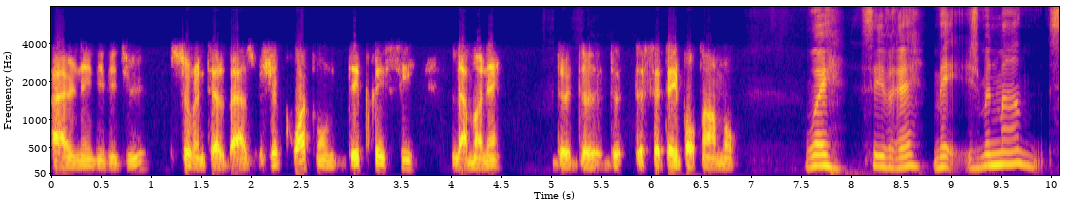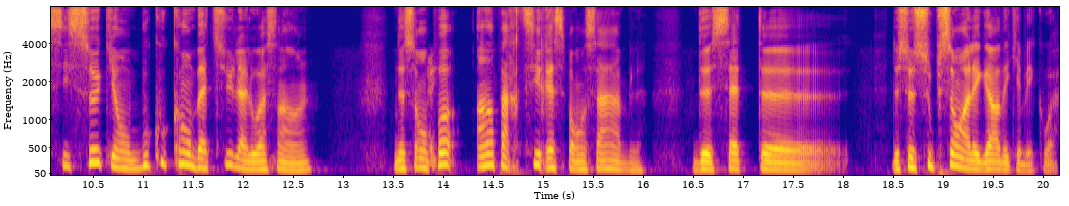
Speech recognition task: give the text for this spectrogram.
à un individu sur une telle base. Je crois qu'on déprécie la monnaie de, de, de, de cet important mot. Oui, c'est vrai. Mais je me demande si ceux qui ont beaucoup combattu la loi 101 ne sont Oui. pas en partie responsables de, cette, euh, de ce soupçon à l'égard des Québécois.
